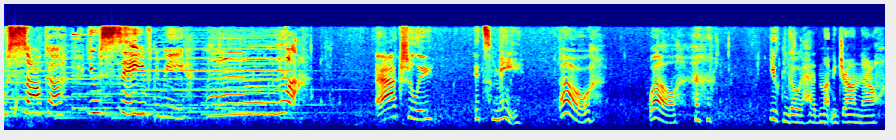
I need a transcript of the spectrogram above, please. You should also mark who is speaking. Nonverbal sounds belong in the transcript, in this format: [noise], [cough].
Speaker 1: you, Sokka. You saved me. Mwah. Actually, it's me.
Speaker 2: Oh, well, [laughs] you can go ahead and let me drown now.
